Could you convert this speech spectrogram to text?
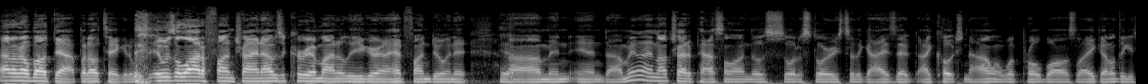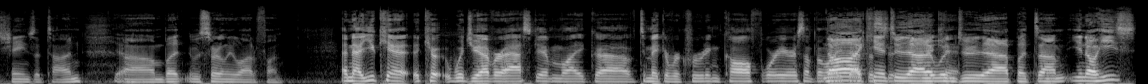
I don't know about that, but I'll take it. It was it was a lot of fun trying. I was a career minor leaguer and I had fun doing it. Yeah. Um, and and um, and, and I'll try to pass along those sort of stories to the guys that I coach now and what pro ball is like. I don't think it's changed a ton, yeah. um, but it was certainly a lot of fun. And now you can't. Would you ever ask him like uh, to make a recruiting call for you or something no, like that? No, I can't do that. I wouldn't do that. But um, you know, he's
